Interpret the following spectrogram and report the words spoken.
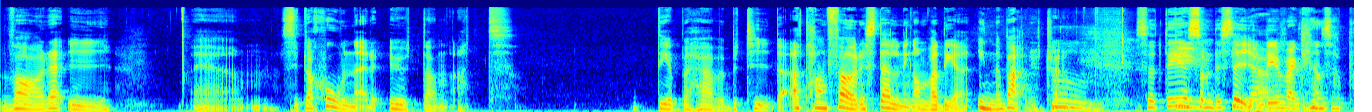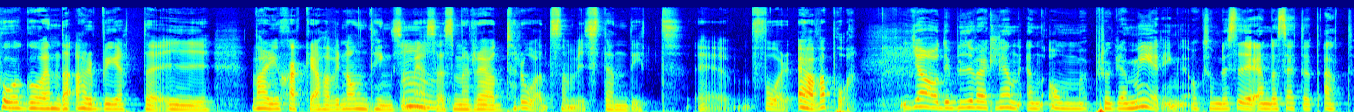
vara i eh, situationer utan att det behöver betyda. Att ha en föreställning om vad det innebär, tror jag. Mm. Så det är det, som du säger, yeah. det är verkligen så pågående arbete i varje chakra har vi någonting som mm. är så som en röd tråd som vi ständigt eh, får öva på. Ja, och det blir verkligen en omprogrammering. Och som du säger, enda sättet att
